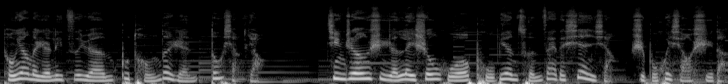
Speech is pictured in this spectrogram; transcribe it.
同样的人力资源，不同的人都想要。竞争是人类生活普遍存在的现象，是不会消失的。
